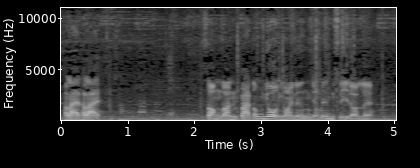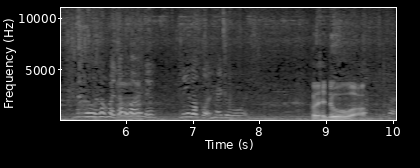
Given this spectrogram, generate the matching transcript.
เท่าไหร่เท่าไหร่สองตอนเจ็ดสองดอลป้าต้องโยกอีกหน่อยนึง ยังไม่ถึงสี่ดอลเลยเราทำไมต้องร้อยหนึ่งนี่เรากดให้ดูเกิดให้ดูเหรอกด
